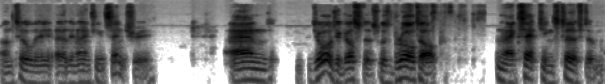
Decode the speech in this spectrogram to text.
until the early 19th century. And George Augustus was brought up accepting serfdom,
